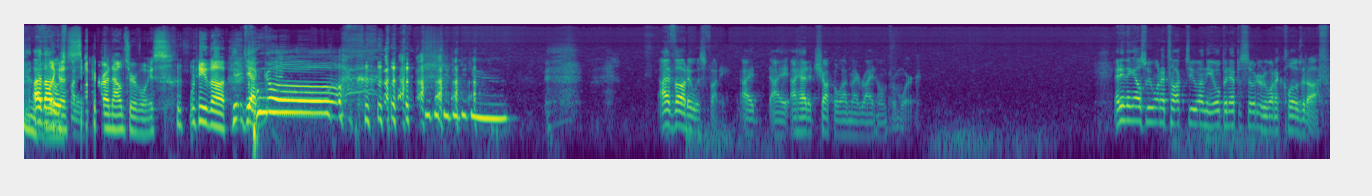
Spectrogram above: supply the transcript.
Hmm, I thought like it was a funny. soccer announcer voice. Winnie the. Yeah, go. I thought it was funny. I, I I had a chuckle on my ride home from work. Anything else we want to talk to on the open episode, or do we want to close it off?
